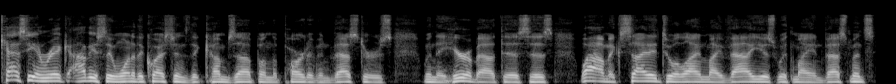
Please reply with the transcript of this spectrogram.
Cassie and Rick, obviously one of the questions that comes up on the part of investors when they hear about this is, wow, I'm excited to align my values with my investments.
